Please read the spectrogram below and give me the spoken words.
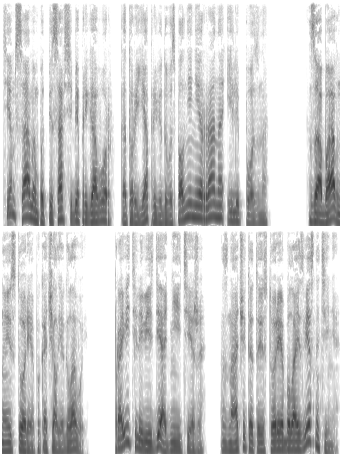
тем самым подписав себе приговор, который я приведу в исполнение рано или поздно. Забавная история, покачал я головой. Правители везде одни и те же. Значит, эта история была известна Тине?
